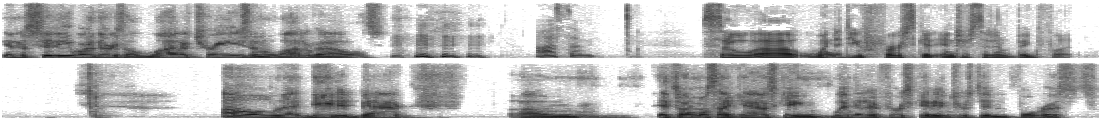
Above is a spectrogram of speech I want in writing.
in a city where there's a lot of trees and a lot of owls. awesome. So, uh, when did you first get interested in Bigfoot? Oh, that dated back. Um, it's almost like asking when did I first get interested in forests.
